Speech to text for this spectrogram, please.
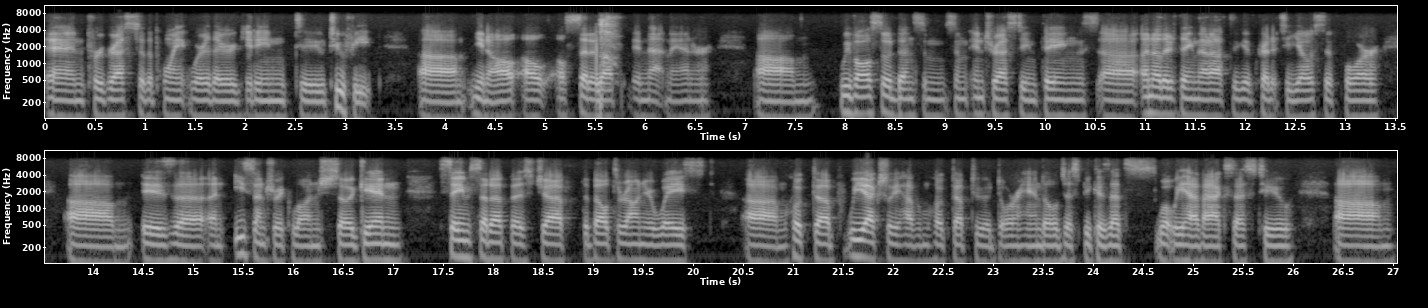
and progress to the point where they're getting to two feet. Um, you know, I'll, I'll I'll set it up in that manner um, we've also done some some interesting things. Uh, another thing that I have to give credit to Joseph for um, is uh, an eccentric lunge. So again, same setup as Jeff, the belt around your waist, um, hooked up. We actually have them hooked up to a door handle just because that's what we have access to. Um,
